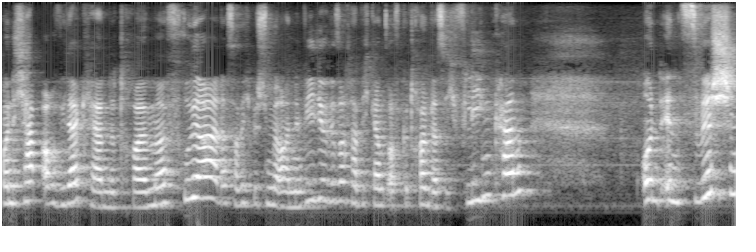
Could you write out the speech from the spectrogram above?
Und ich habe auch wiederkehrende Träume. Früher, das habe ich bestimmt auch in einem Video gesagt, habe ich ganz oft geträumt, dass ich fliegen kann. Und inzwischen,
